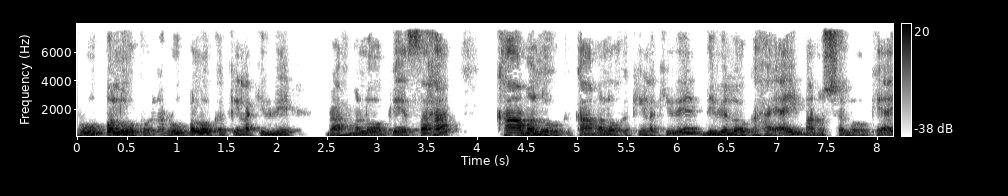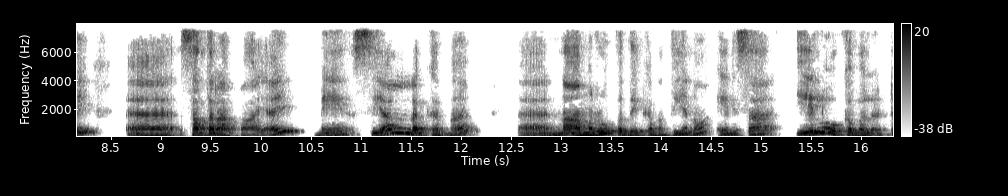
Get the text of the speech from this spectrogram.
රූප ලෝකවල රූප ලෝක කියලා කිව්වේ බ්‍රහ්ම ලෝකය සහ කාම ලෝක. කාම ලෝක කියලා කිව්වේ දිව්‍ය ලෝක 6යි, මනුෂ්‍ය ලෝකයයි, සතර අපායයි. මේ සියල්ලකම නාම රූප දෙකම තියෙනවා ඒ නිසා ඒ ලෝකවලට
